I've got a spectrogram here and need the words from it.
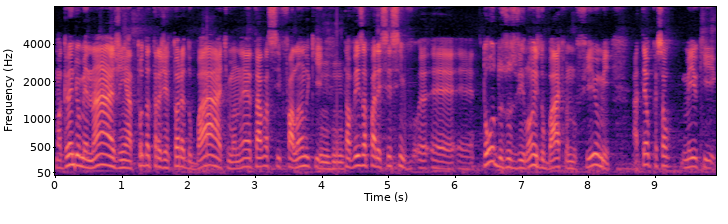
uma grande homenagem a toda a trajetória do Batman, né? Tava se falando que uhum. talvez aparecessem é, é, todos os vilões do Batman no filme. Até o pessoal meio que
